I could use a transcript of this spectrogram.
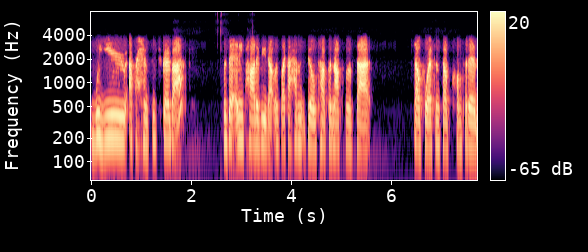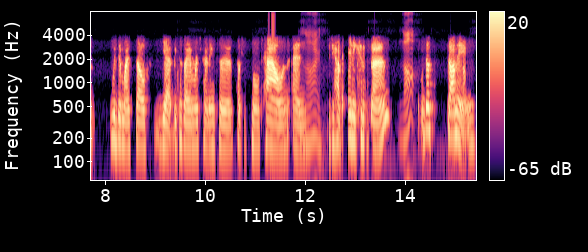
were you apprehensive to go back? Was there any part of you that was like, I haven't built up enough of that self worth and self confidence within myself yet because I am returning to such a small town? And No, did you have any concerns? no, That's stunning.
